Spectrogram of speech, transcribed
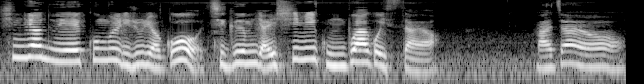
10년 후에 꿈을 이루려고 지금 열심히 공부하고 있어요. 맞아요.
